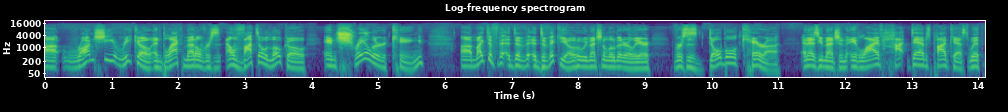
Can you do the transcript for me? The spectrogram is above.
Uh, Raunchy Rico and Black Metal versus Elvato Loco and Trailer King. Uh, Mike De- De- DeVicchio, who we mentioned a little bit earlier, versus Doble Kara. And as you mentioned, a live Hot Dabs podcast with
